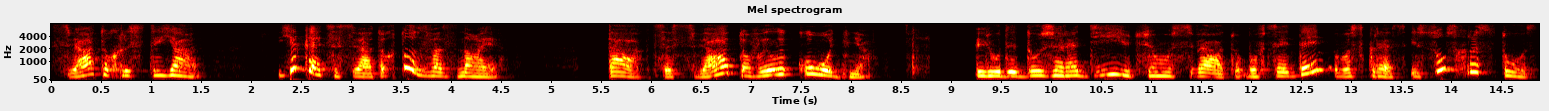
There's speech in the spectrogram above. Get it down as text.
свято християн? Яке це свято? Хто з вас знає? Так, це свято Великодня. Люди дуже радіють цьому святу, бо в цей день воскрес Ісус Христос,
